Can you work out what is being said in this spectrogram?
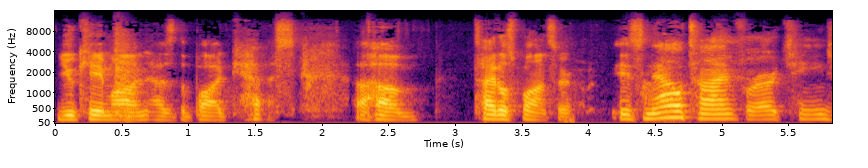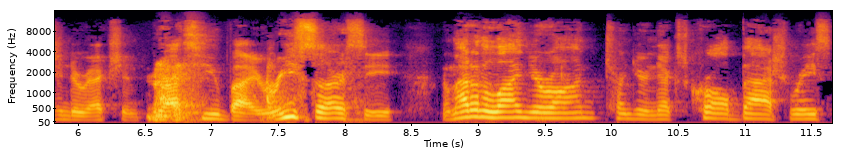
you came on as the podcast um, title sponsor. It's now time for our change in direction. Brought to you by Reefs RC. No matter the line you're on, turn your next crawl, bash, race,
